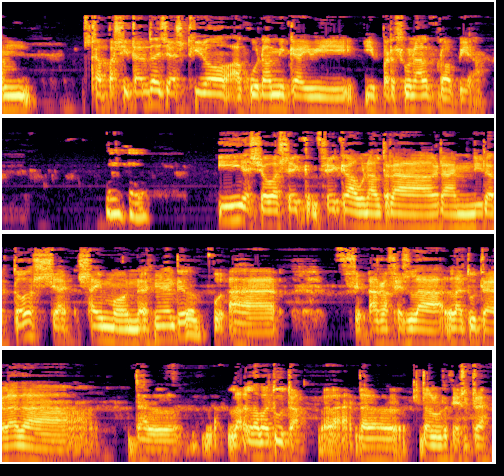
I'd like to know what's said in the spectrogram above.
amb capacitat de gestió econòmica i, i personal pròpia. Uh -huh. I això va ser fer que un altre gran director, Simon Schmidl, eh, agafés la, la tutela de, del, la, la batuta de de- de l'orquestra.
